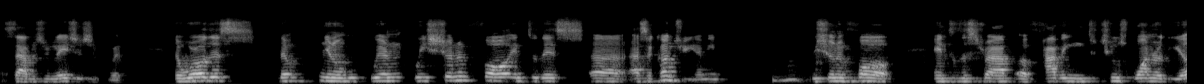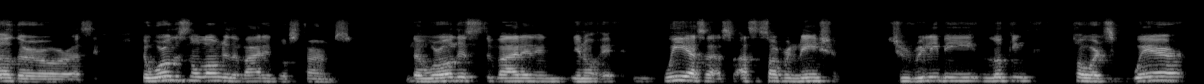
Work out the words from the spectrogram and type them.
established relationship with. The world is the you know we're we shouldn't fall into this uh, as a country. I mean, Mm-hmm. We shouldn't fall into the trap of having to choose one or the other, or as if the world is no longer divided in those terms. The world is divided and you know, it, we as a, as a sovereign nation should really be looking towards where,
